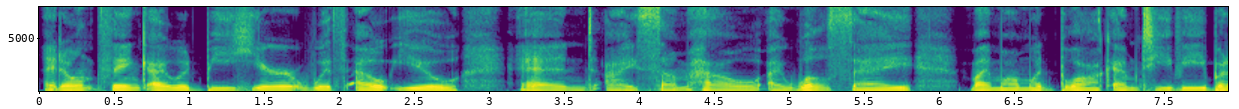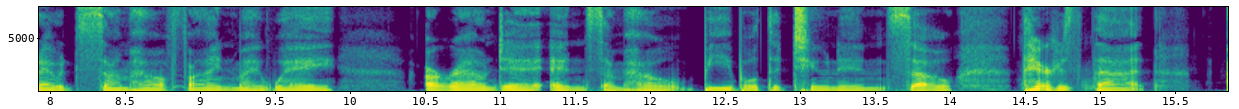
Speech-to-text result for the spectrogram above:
I don't think I would be here without you. And I somehow, I will say, my mom would block MTV, but I would somehow find my way around it and somehow be able to tune in. So there's that.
